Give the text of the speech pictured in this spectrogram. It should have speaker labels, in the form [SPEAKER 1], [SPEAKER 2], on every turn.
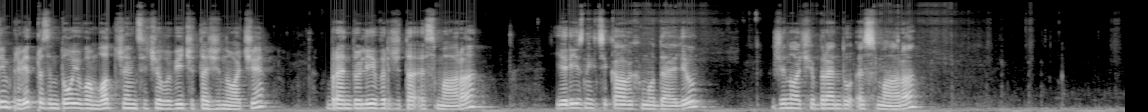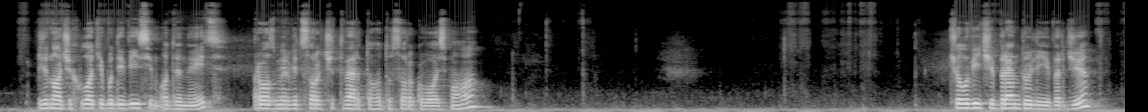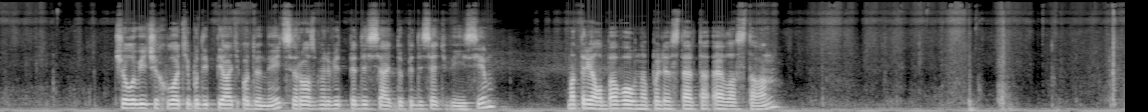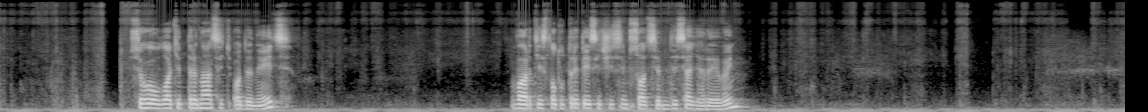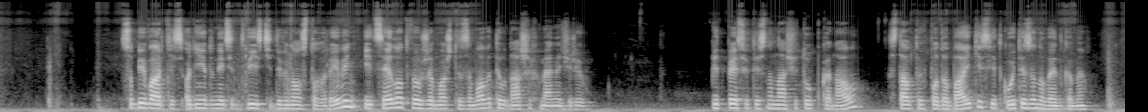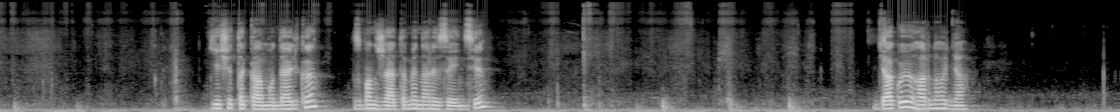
[SPEAKER 1] Всім привіт! Презентую вам джинси чоловічі та жіночі бренду Livergy та Esmara. Є різних цікавих моделів. Жіночі бренду Esmara. Жіночих в лоті буде 8 одиниць. Розмір від 44 до 48. Чоловічі бренду Livergy. Чоловічих в лоті буде 5 одиниць, розмір від 50 до 58. Матеріал бавовна, поліестер та еластан. Всього в лоті 13 одиниць. Вартість лоту 3770 гривень. Собівартість однієї одиниці 290 гривень, і цей лот ви вже можете замовити у наших менеджерів. Підписуйтесь на наш YouTube канал, ставте вподобайки, слідкуйте за новинками. Є ще така моделька з манжетами на резинці. Дякую, гарного дня!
